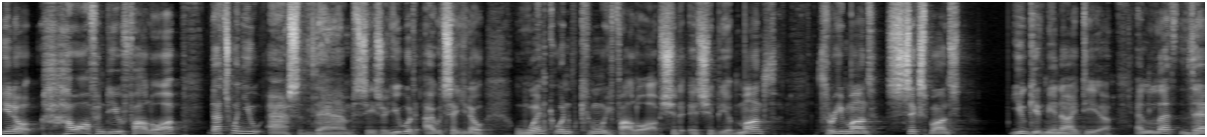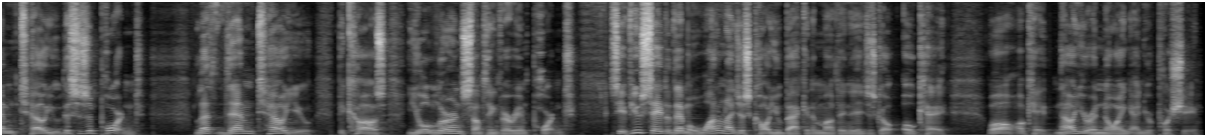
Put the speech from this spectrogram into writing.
you know, how often do you follow up? That's when you ask them, Caesar. You would, I would say, you know, when, when can we follow up? Should it should be a month, three months, six months? You give me an idea and let them tell you. This is important. Let them tell you because you'll learn something very important. See, if you say to them, well, why don't I just call you back in a month? And they just go, okay. Well, okay, now you're annoying and you're pushy.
